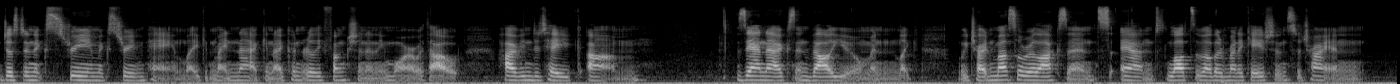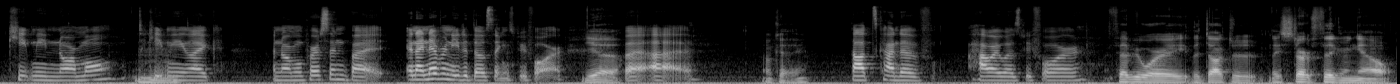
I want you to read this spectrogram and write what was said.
just an extreme, extreme pain, like in my neck, and I couldn't really function anymore without having to take um, Xanax and Valium, and like we tried muscle relaxants and lots of other medications to try and keep me normal, to keep me like a normal person. But and I never needed those things before, Yeah. but uh, Okay. that's kind of how I was before. February, the doctor they start figuring out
